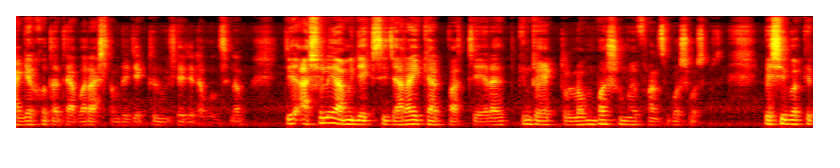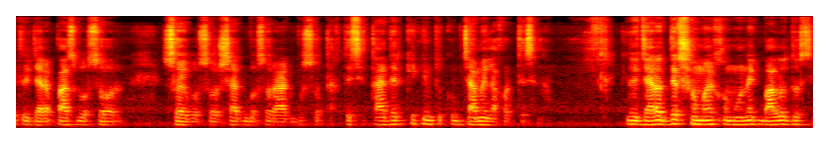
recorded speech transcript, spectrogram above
আগের কথাতে আবার আসলাম রিজেক্টের বিষয়ে যেটা বলছিলাম, যে আসলে আমি দেখছি যারাই কার্ড পাচ্ছে, এরা কিন্তু একটু লম্বা সময় ফ্রান্সে বসবাস করছে। বেশিরভাগ ক্ষেত্রে যারা পাঁচ বছর, ছয় বছর, সাত বছর, আট বছর থাকতেছে, তাদেরকে কিন্তু খুব ঝামেলা করতেছে না। কিন্তু যাদের সময় কম, অনেক ভালো দোষী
